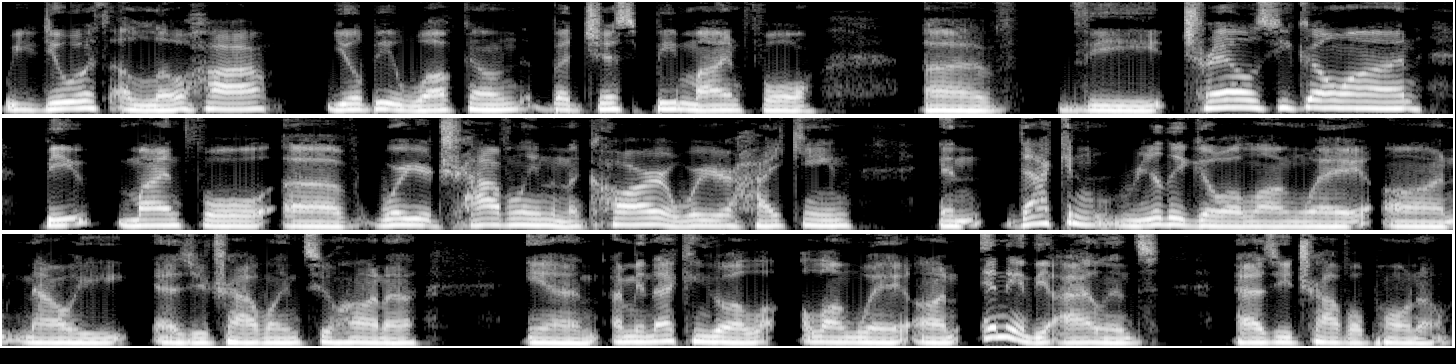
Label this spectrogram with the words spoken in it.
we do it with aloha, you'll be welcomed, but just be mindful of the trails you go on. Be mindful of where you're traveling in the car or where you're hiking. And that can really go a long way on Maui as you're traveling to Hana. And I mean, that can go a, long way on any of the islands as you travel Pono.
